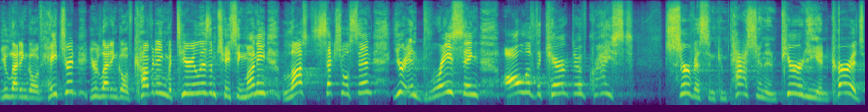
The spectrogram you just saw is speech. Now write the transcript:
You're letting go of hatred. You're letting go of coveting, materialism, chasing money, lust, sexual sin. You're embracing all of the character of Christ service and compassion and purity and courage.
